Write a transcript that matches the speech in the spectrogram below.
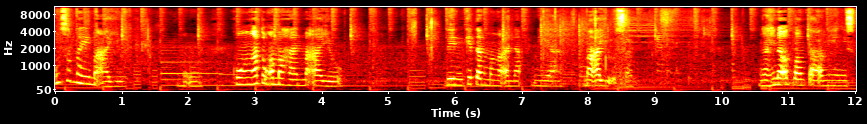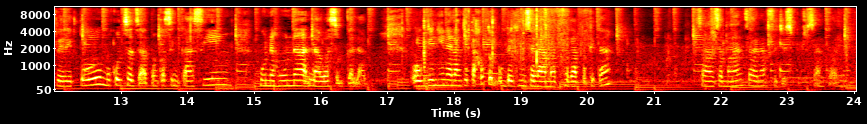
unsa may maayo? Oo. Kung ang atong amahan maayo din kitang mga anak niya. Maayo usab nga hinaot pa ta ang iyang espiritu mukudsad sa atong kasing-kasing hunahuna lawas ug kalag. Og din hinalang kita kutob og daghang salamat nagampo kita. Sa samahan sa anak sa Diyos Espiritu Santo. Amen.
